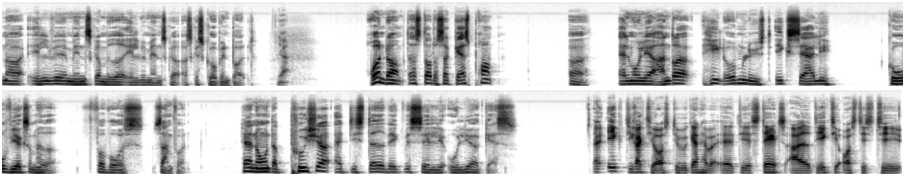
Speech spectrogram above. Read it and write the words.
når 11 mennesker møder 11 mennesker og skal skubbe en bold. Ja. Rundt om, der står der så Gazprom og alle mulige andre helt åbenlyst ikke særlig gode virksomheder for vores samfund. Her er nogen, der pusher, at de stadigvæk vil sælge olie og gas. Ja, ikke direkte til os. Det vil gerne have, at det er statsejet. Det er ikke til os, det er til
